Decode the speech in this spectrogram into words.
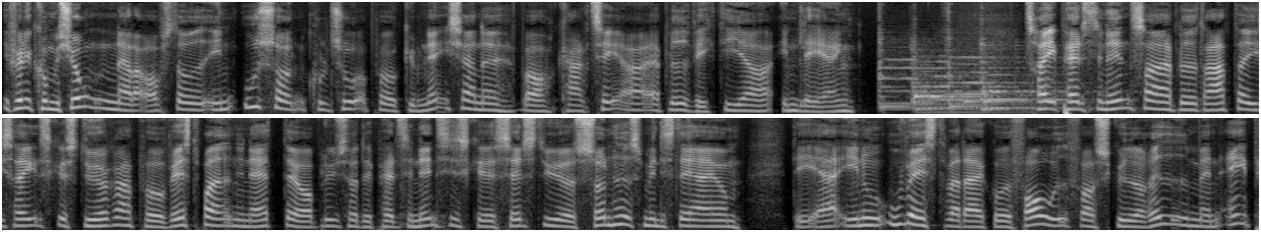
Ifølge kommissionen er der opstået en usund kultur på gymnasierne, hvor karakterer er blevet vigtigere end læring. Tre palæstinenser er blevet dræbt af israelske styrker på Vestbreden i nat, det oplyser det palæstinensiske selvstyres sundhedsministerium. Det er endnu uvist, hvad der er gået forud for skyderiet, men AP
